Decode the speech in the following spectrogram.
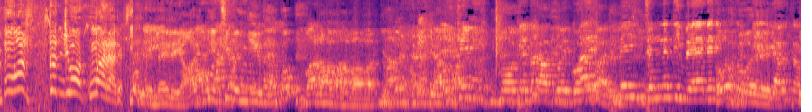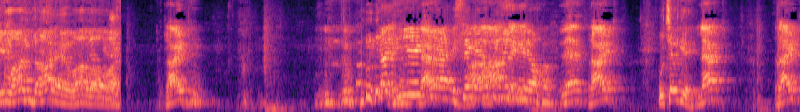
मस्त जोक मारा रे। नहीं नहीं नहीं, यार इतनी अच्छी बन गई है तो। वाह वाह वाह वाह क्या क्या इसी मौके पर आपको एक और बारी मेरी जन्नती बहन है। ईमानदार है वाह वाह वाह। राइट क्या ये क्या? है? इसने कहा पीछे लेके लेफ़्ट राइट उछल के। Left right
